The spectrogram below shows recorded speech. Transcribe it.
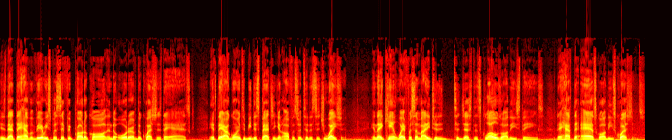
is that they have a very specific protocol in the order of the questions they ask if they are going to be dispatching an officer to the situation. And they can't wait for somebody to, to just disclose all these things. They have to ask all these questions.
